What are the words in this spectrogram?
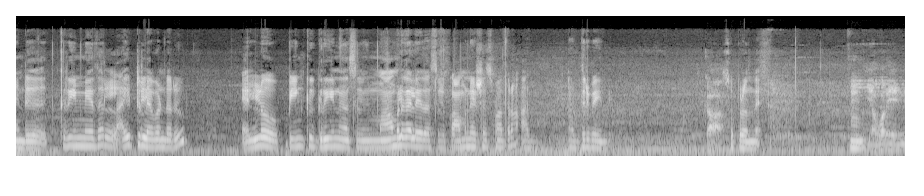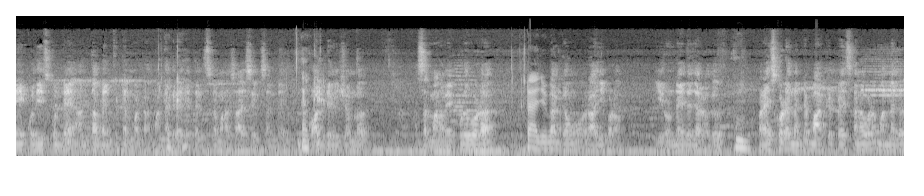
అండ్ క్రీమ్ మీద light lavender yellow pink green అసలు మామూలుగా లేదు అసలు కాంబినేషన్స్ మాత్రం అద్ అదిరిపోయింది ఇంకా సూపర్ ఉంది. ఎవరు ఎన్ని ఎక్కువ తీసుకుంటే అంత బెనిఫిట్ అనమాట మన దగ్గర అయితే తెలిసిన మన సాయి సిల్క్స్ అంటే. క్వాలిటీ విషయంలో అసలు మనం ఎప్పుడు కూడా రాజీవాడ తగ్గము రాజీ పడం ఈ రెండు అయితే జరగదు. ప్రైస్ కూడా ఏంటంటే మార్కెట్ ప్రైస్ కన్నా కూడా మన దగ్గర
